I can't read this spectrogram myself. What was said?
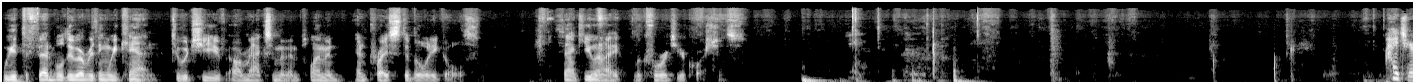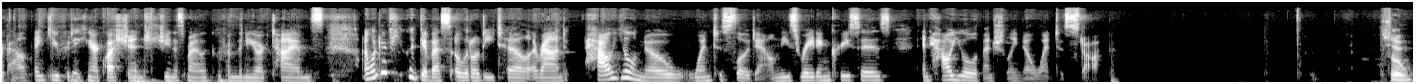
We at the Fed will do everything we can to achieve our maximum employment and price stability goals. Thank you, and I look forward to your questions. Hi, Chair Powell. Thank you for taking our questions. Jeanna Smialek from the New York Times. I wonder if you could give us a little detail around how you'll know when to slow down these rate increases and how you'll eventually know when to stop. So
